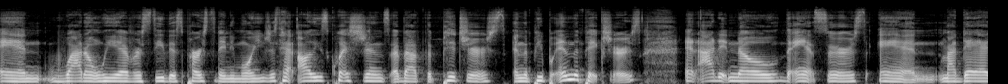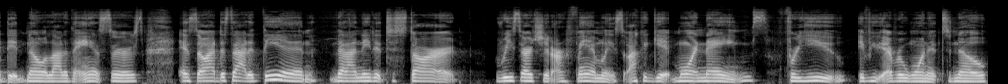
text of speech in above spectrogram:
and why don't we ever see this person anymore? You just had all these questions about the pictures and the people in the pictures and I didn't know the answers and my dad didn't know a lot of the answers and so I decided then that I needed to start researching our family so I could get more names for you if you ever wanted to know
